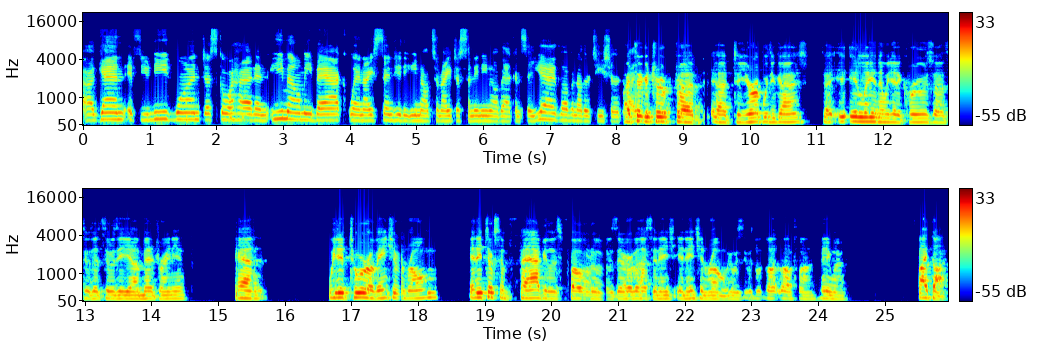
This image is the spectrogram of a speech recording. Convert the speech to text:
again, if you need one, just go ahead and email me back when I send you the email tonight. Just send an email back and say, yeah, I'd love another t-shirt. I took a trip uh, uh, to Europe with you guys, to Italy, and then we did a cruise uh, through the through the uh, Mediterranean, and we did a tour of ancient Rome, and they took some fabulous photos there of us in ancient in ancient Rome. It was it was a lot, lot of fun. Anyway, I thought.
